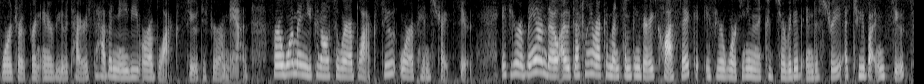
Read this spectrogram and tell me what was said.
wardrobe for an interview attire is to have a navy or a black suit if you're a man. For a woman, you can also wear a black suit or a pinstripe suit. If you're a man though, I would definitely recommend something very classic if you're working in a conservative industry, a two-button suit.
